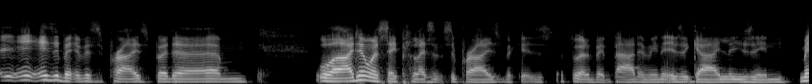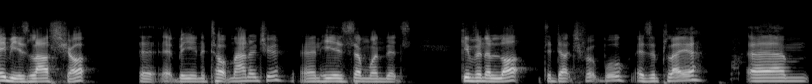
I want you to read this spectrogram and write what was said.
it, it is a bit of a surprise, but um, well, I don't want to say pleasant surprise because I feel a bit bad. I mean, it is a guy losing maybe his last shot at, at being a top manager, and he is someone that's given a lot to Dutch football as a player. Um,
